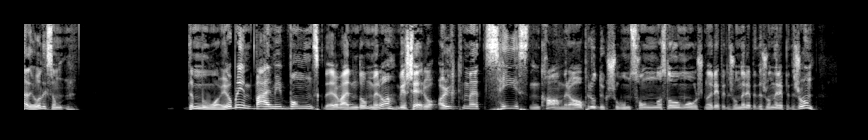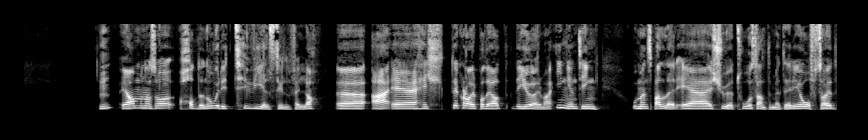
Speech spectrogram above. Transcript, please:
er det jo liksom det må jo bli, være mye vanskeligere å være en dommer òg. Vi ser jo alt med 16 kamera og produksjon sånn, og slow motion og repetisjon og repetisjon og repetisjon. Ja, men altså, hadde det nå vært tvilstilfeller eh, Jeg er helt klar på det at det gjør meg ingenting om en spiller er 22 cm i offside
